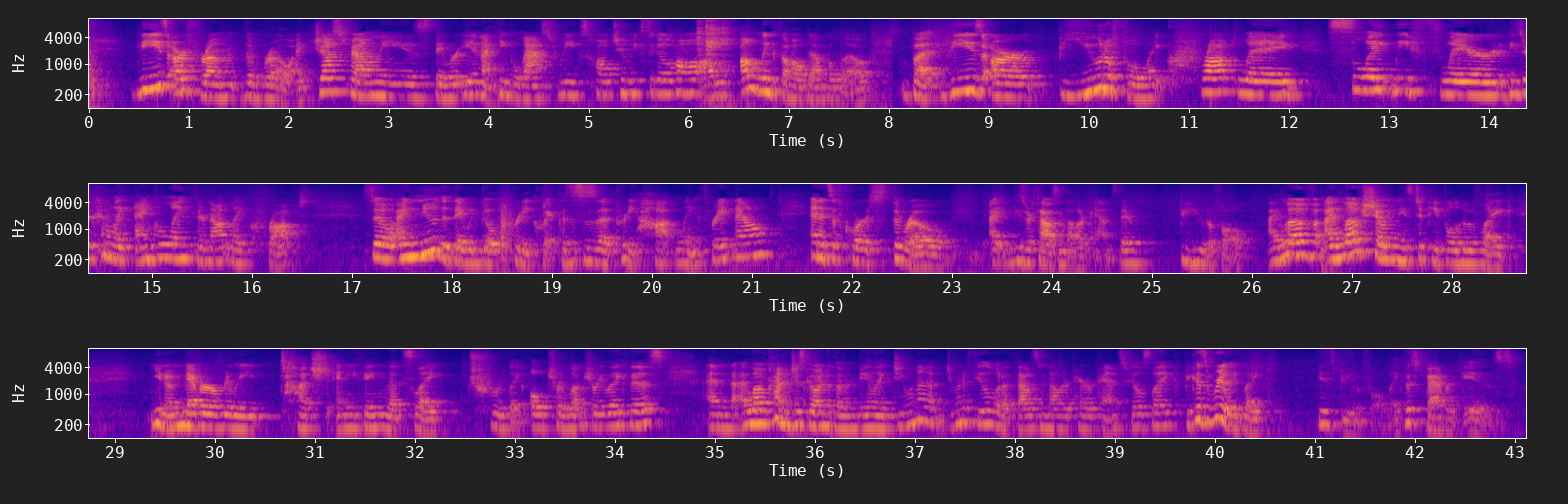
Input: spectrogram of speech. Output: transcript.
These are from The Row. I just found these. They were in, I think, last week's haul, two weeks ago haul. I'll, I'll link the haul down below. But these are beautiful, like crop leg, slightly flared. These are kind of like ankle length. They're not like cropped. So I knew that they would go pretty quick because this is a pretty hot length right now. And it's of course The Row. I, these are thousand dollar pants. They're beautiful. I love, I love showing these to people who've like, you know, never really touched anything that's like true, like ultra luxury like this. And I love kind of just going to them and being like, do you wanna, do you wanna feel what a thousand dollar pair of pants feels like? Because really like, it's beautiful. Like this fabric is.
